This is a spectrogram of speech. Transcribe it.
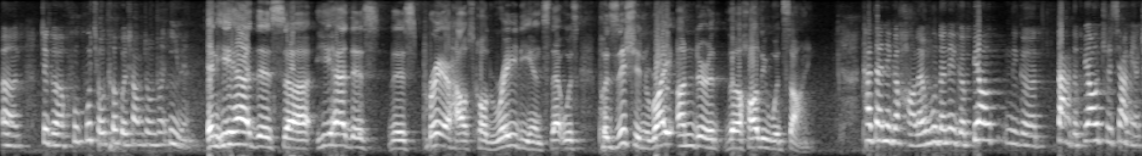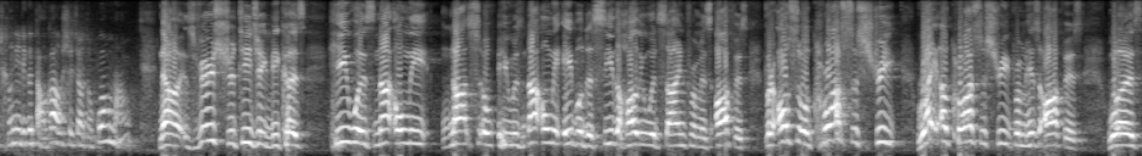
呃这个呼呼求特会上中中的一员。 And he had this, uh, he had this, this prayer house called Radiance that was positioned right under the Hollywood sign. 他在那个好莱坞的那个标那个大的标志下面成立了一个祷告室，叫做光芒。 Now it's very strategic because he was not only not so he was not only able to see the Hollywood sign from his office, but also across the street, right across the street from his office, was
